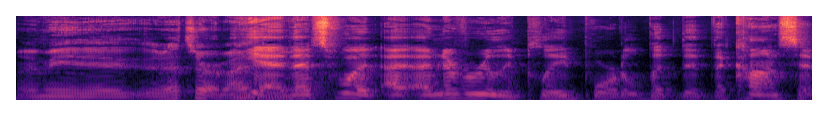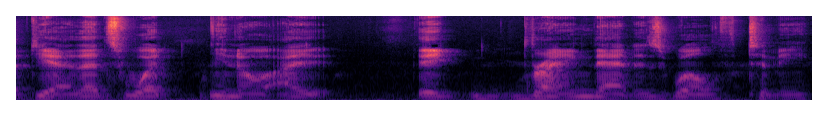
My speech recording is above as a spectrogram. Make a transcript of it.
I mean, it, that's what reminds me yeah, of. that's what I, I've never really played Portal, but the, the concept, yeah, that's what you know. I it rang that as well to me.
